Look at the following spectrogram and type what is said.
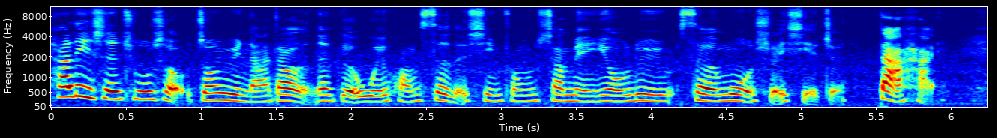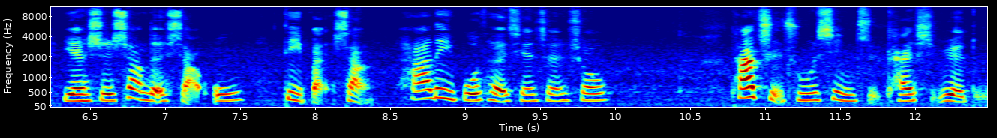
哈利伸出手，终于拿到了那个微黄色的信封，上面用绿色墨水写着“大海”。岩石上的小屋，地板上，哈利波特先生收。他取出信纸，开始阅读：“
